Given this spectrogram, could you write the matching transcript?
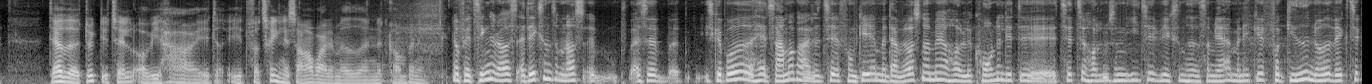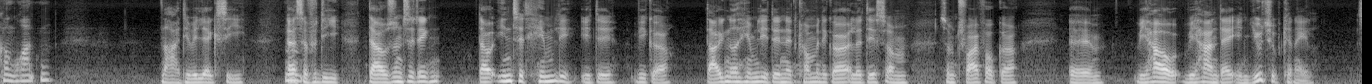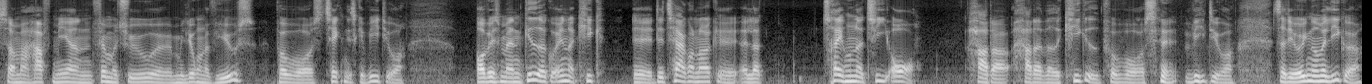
det har vi været dygtige til, og vi har et, et fortrinligt samarbejde med uh, Netcompany. Nå, for jeg tænker også, er det ikke sådan, at man også, øh, altså, I skal både have et samarbejde til at fungere, men der er vel også noget med at holde kornet lidt uh, tæt til holden, sådan en IT-virksomhed som jeg, man ikke får givet noget væk til konkurrenten? Nej, det vil jeg ikke sige. Mm. Altså, fordi der er jo sådan set ikke, der er jo intet hemmeligt i det, vi gør. Der er jo ikke noget hemmeligt i det, Netcompany gør, eller det, som, som Trifork gør. Uh, vi har jo vi har endda en YouTube-kanal, som har haft mere end 25 millioner views, på vores tekniske videoer. Og hvis man gider gå ind og kigge, øh, det tager godt nok, øh, eller 310 år har der, har der været kigget på vores øh, videoer. Så det er jo ikke noget, man lige gør.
